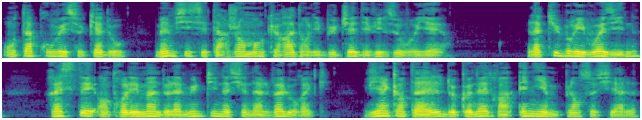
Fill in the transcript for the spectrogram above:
ont approuvé ce cadeau, même si cet argent manquera dans les budgets des villes ouvrières. La tuberie voisine, restée entre les mains de la multinationale Valourec, vient quant à elle de connaître un énième plan social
